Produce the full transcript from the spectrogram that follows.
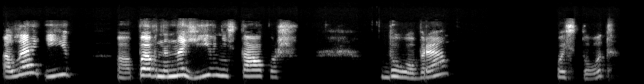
Але і певна наївність також. Добре. Ось тут.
